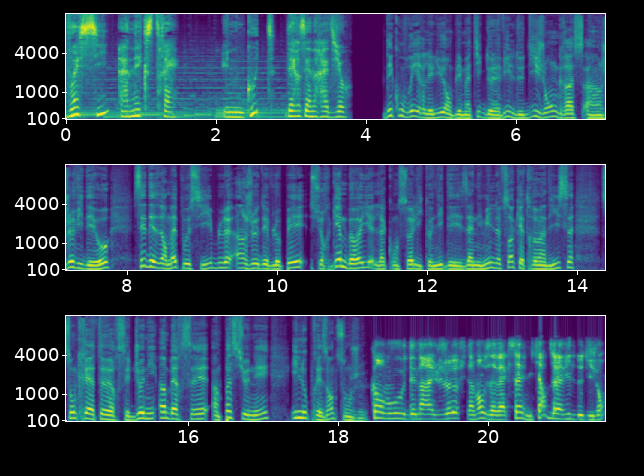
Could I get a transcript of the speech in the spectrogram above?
Voici un extrait, une goutte d'Airzen Radio. Découvrir les lieux emblématiques de la ville de Dijon grâce à un jeu vidéo, c'est désormais possible. Un jeu développé sur Game Boy, la console iconique des années 1990. Son créateur, c'est Johnny Imberset, un passionné. Il nous présente son jeu. Quand vous démarrez le jeu, finalement, vous avez accès à une carte de la ville de Dijon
